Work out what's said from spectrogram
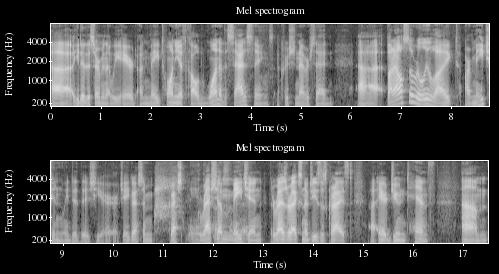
Uh, he did a sermon that we aired on May 20th called "One of the Saddest Things a Christian Ever Said." Uh, but I also really liked our Machen we did this year, J. Gresham, Gresh, Gresham Machen, the Resurrection of Jesus Christ, uh, aired June 10th. Um,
